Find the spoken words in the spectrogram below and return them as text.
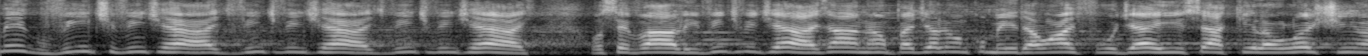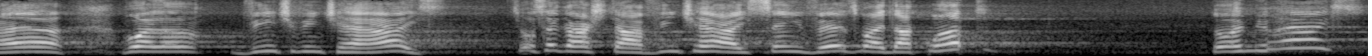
Amigo, 20, 20 reais, 20, 20 reais, 20, 20 reais. Você vai ali, 20, 20 reais. Ah, não, pede ali uma comida, é um iFood, é isso, é aquilo, é um lanchinho, é. Vou, 20, 20 reais. Se você gastar 20 reais 100 vezes, vai dar quanto? 2 mil reais.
